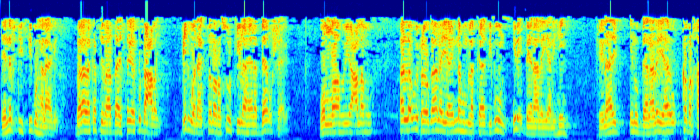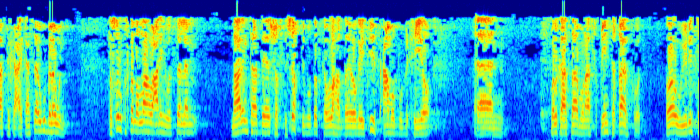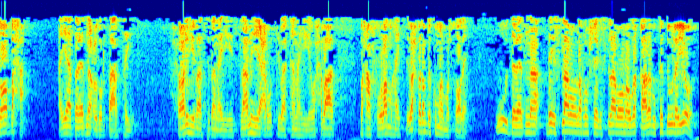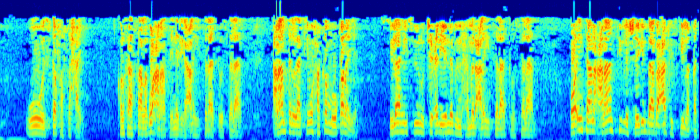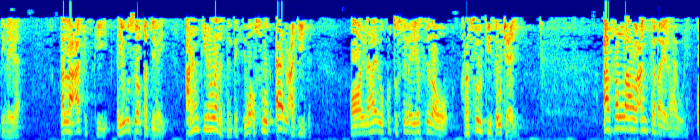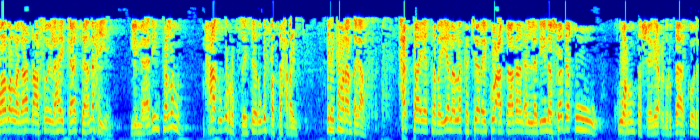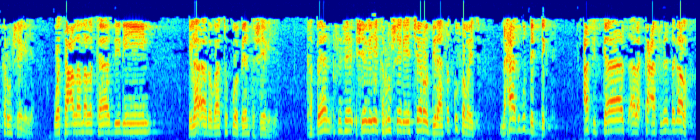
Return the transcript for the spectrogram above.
dee naftiisiibuu halaagay. Balada ka timaada isagay ku dhacday. Cid wanaagsan oo rasuulka ilaahayna been u sheegay. Wallaahu yaclamu alla wuxuu ogaanayaa innahum lakaadibuun inay beenaalayaal yihiin. Ka ilaahay inuu beenaalo yahay ka markhaati kacay kaasaa ugu balaweyn rasuulku sala allahu calayhi wasalam maalintaa dee shaksi shaksi buu dadka ula hadlay ogeysiis caamo buu bixiyo kolkaasaa munaafiqiinta qaarkood oo uu yidhi soo baxa ayaa dabeedna cudur daartay. Xoolihiibaa sidan ay islaamihii iyo carruurtiibaa kanahiyo waxbaa waxaan fuulamahaystay wax badan bay ku marmarsoodeen. Wuu dabeedna dee islaamowna run sheeg islaamowna uga qaada buu ka duulayo? Wuu iska fasaxay. Kolkaasaa lagu canaantay nebiga caleyhi salaatu wasalaam canaantan laakiin waxaa ka muuqanaya ilaahiisu inuu jecel yahay nebi maxamed caleyhi salaatu wasalaam oo intaan canaantii la sheegin baaba cafiskii la qadimayba. Allah cafiskii ayuu u soo qadimay. Canaantiina waa la dambaysay waa usluub aada u cajiiba oo ilaahay uu ku tusinayo sida uu rasuulkiisa u jeceliy afa allaahu canka baa ilaahay uhi waaba lagaa dhaafo ilaahay kaa saamaxaye lima adinta lahum. Maxaad ugu ruqsayseed ugu fasaxday. Inay ka hadhaan dagaalka xataa yatabayana laka jeer ay ku caddaadaan aladiina sadaquu kuwa runta sheegay cudurdaarkooda ka run sheegaya. Wa taclama alkaadibiin. Ilaa aada ogaato kuwa beenta sheegaya. Ka been sheegaya ka run sheegaya jeeroo diraasad ku samayso. Maxaad ugu degdegtay? Cafiskaas ka cafiday dagaalka.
